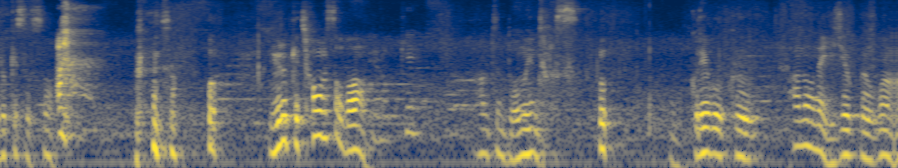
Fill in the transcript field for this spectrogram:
이렇게 썼어. 그래서 이렇게 처음 써봐. 이렇게 아무튼 너무 힘들었어. 어, 그리고 그 한원의 이재욱 배우가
